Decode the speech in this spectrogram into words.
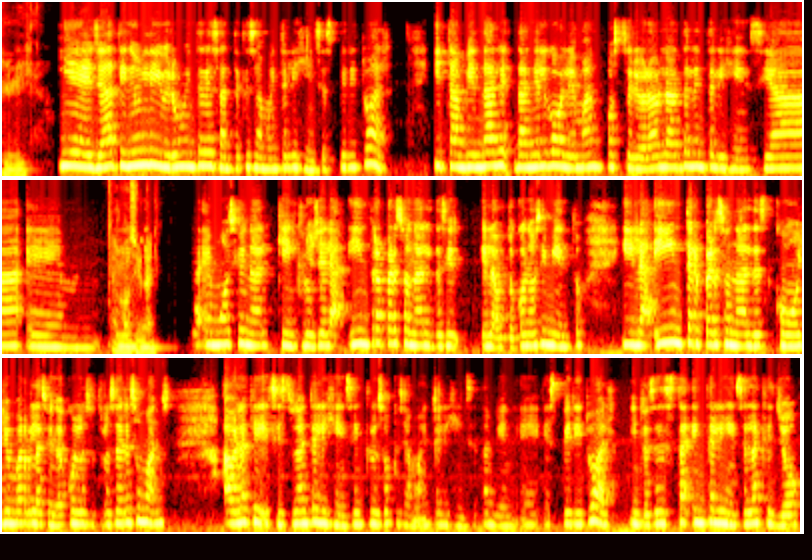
y ella tiene un libro muy interesante que se llama Inteligencia Espiritual. Y también Daniel Goleman, posterior a hablar de la inteligencia em, emocional emocional que incluye la intrapersonal, es decir, el autoconocimiento, y la interpersonal, de cómo yo me relaciono con los otros seres humanos, habla que existe una inteligencia incluso que se llama inteligencia también eh, espiritual. Entonces esta inteligencia es la que yo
